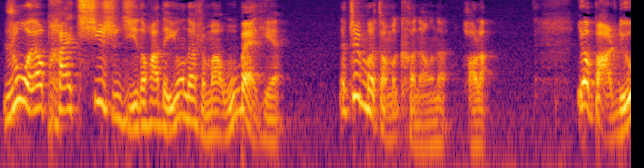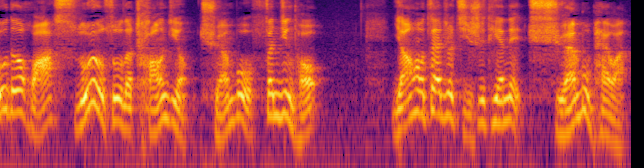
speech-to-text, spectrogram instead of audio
如果要拍七十集的话，得用到什么五百天？那这么怎么可能呢？好了，要把刘德华所有所有的场景全部分镜头，然后在这几十天内全部拍完。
